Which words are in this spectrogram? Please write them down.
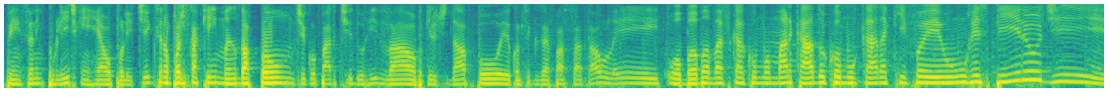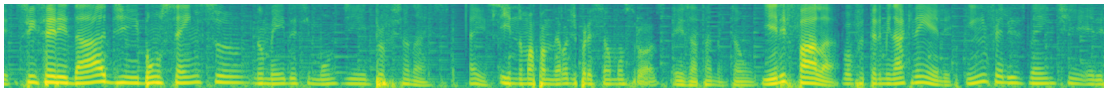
pensando em política, em realpolitik, você não pode ficar queimando a ponte com o partido rival, porque ele te dá apoio quando você quiser passar tal lei. O Obama vai ficar como marcado como um cara que foi um respiro de sinceridade e bom senso no meio desse mundo de profissionais. É isso. E numa panela de pressão monstruosa. Exatamente. Então, e ele fala, vou terminar que nem ele. Infelizmente, ele,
